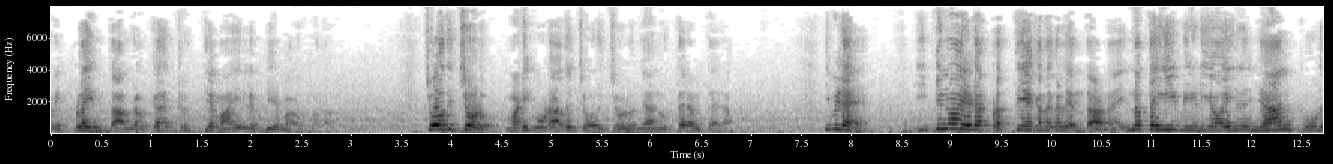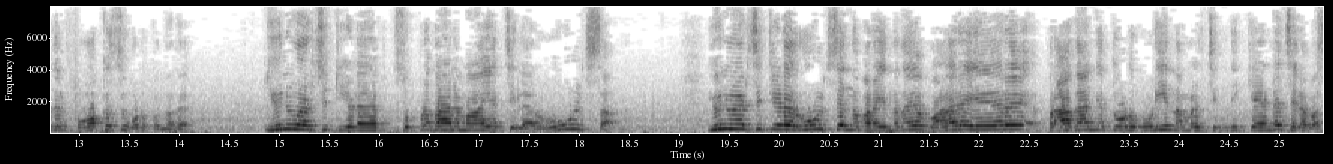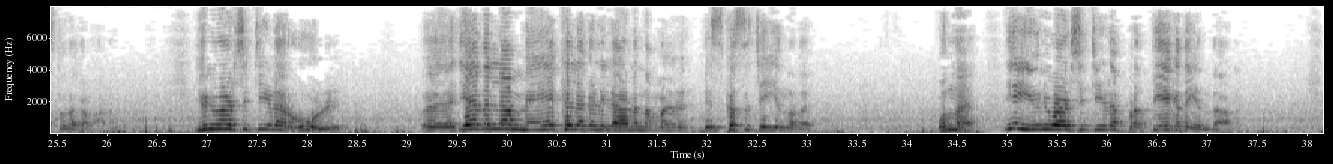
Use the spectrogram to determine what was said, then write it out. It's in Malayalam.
റിപ്ലൈയും താങ്കൾക്ക് കൃത്യമായി ലഭ്യമാകുന്നതാണ്. ചോദിച്ചോളൂ. മടി കൂടാതെ ചോദിച്ചോളൂ. ഞാൻ ഉത്തരം തരാം. ഇവിടെ ഇഗ്നോയുടെ പ്രത്യേകതകൾ എന്താണ്? ഇന്നത്തെ ഈ വീഡിയോയിൽ ഞാൻ കൂടുതൽ ഫോക്കസ് കൊടുക്കുന്നത് യൂണിവേഴ്സിറ്റിയുടെ സുപ്രധാനമായ ചില റൂൾസ് ആണ്. യൂണിവേഴ്സിറ്റിയുടെ റൂൾസ് എന്ന് പറയുന്നത് വളരെയേറെ പ്രാധാന്യത്തോടു കൂടി നമ്മൾ ചിന്തിക്കേണ്ട ചില വസ്തുതകളാണ്. യൂണിവേഴ്സിറ്റിയുടെ റൂൾ ഏതെല്ലാം മേഖലകളിലാണ് നമ്മൾ ഡിസ്കസ് ചെയ്യുന്നത്? ഒന്ന് ഈ യൂണിവേഴ്സിറ്റിയുടെ പ്രത്യേകത എന്താണ്?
